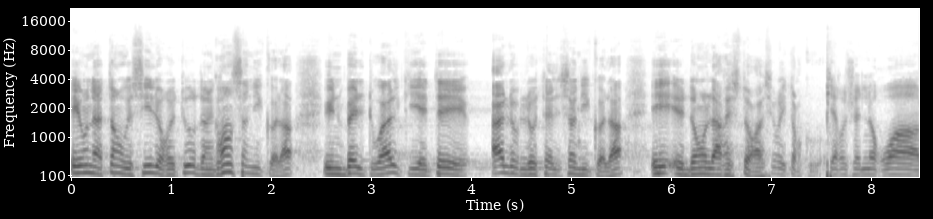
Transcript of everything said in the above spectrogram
Et on attend aussi le retour d'un grand Saint-Nicolas, une belle toile qui était à l'hôtel Saint-Nicolas et dont la restauration est en cours. Pierre-Eugène Leroy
